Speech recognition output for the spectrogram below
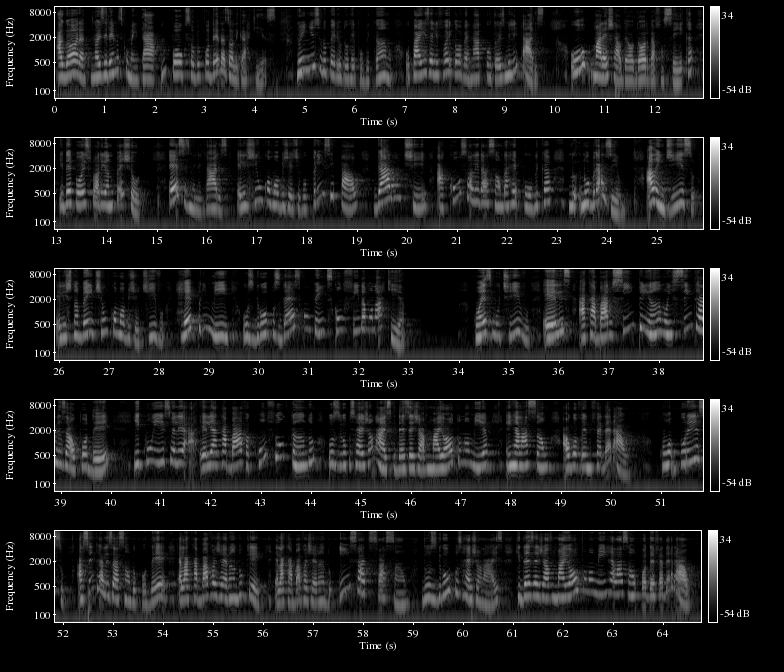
Agora, nós iremos comentar um pouco sobre o poder das oligarquias. No início do período republicano, o país ele foi governado por dois militares, o Marechal Deodoro da Fonseca e depois Floriano Peixoto. Esses militares, eles tinham como objetivo principal garantir a consolidação da República no, no Brasil. Além disso, eles também tinham como objetivo reprimir os grupos descontentes com o fim da monarquia. Com esse motivo, eles acabaram se empenhando em centralizar o poder e com isso ele, ele acabava confrontando os grupos regionais que desejavam maior autonomia em relação ao governo federal. Por isso, a centralização do poder, ela acabava gerando o quê? Ela acabava gerando insatisfação dos grupos regionais que desejavam maior autonomia em relação ao poder federal.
